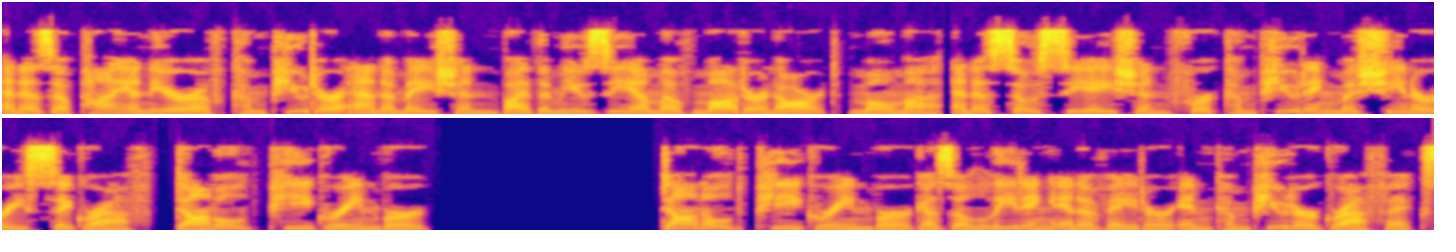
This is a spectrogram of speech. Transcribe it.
and as a pioneer of computer animation by the Museum of Modern Art and Association for Computing Machinery SIGGRAPH. Donald P. Greenberg Donald P. Greenberg is a leading innovator in computer graphics.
